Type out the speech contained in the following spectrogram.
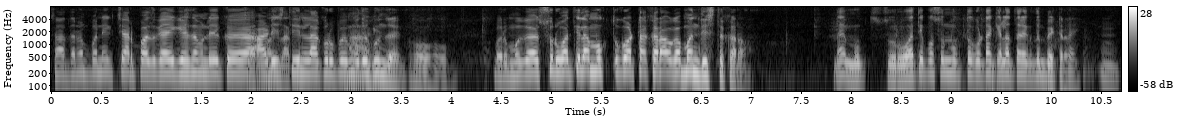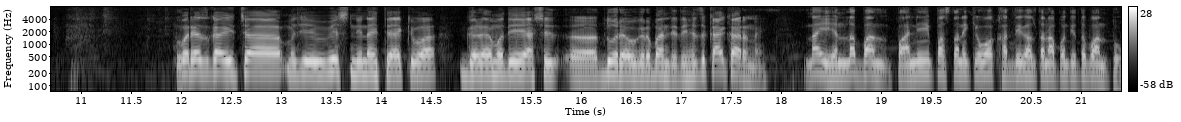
साधारणपणे एक चार पाच गाय घ्यायचं म्हणजे एक अडीच तीन लाख रुपये मध्ये होऊन जाईल. हो हो. बरं मग सुरुवातीला मुक्त गोठा करावा का बंदिस्त करावा? नाही मुक्त सुरुवातीपासून मुक्त कोटा केला तर एकदम बेटर आहे. बऱ्याच गायीच्या म्हणजे वेसणी नाही त्या किंवा गळ्यामध्ये असे अं, दोऱ्या वगैरे बांधते ह्याचं काय कारण आहे? नाही ह्यांना बांध पाणी पाचताना किंवा खाद्य घालताना आपण तिथं बांधतो.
